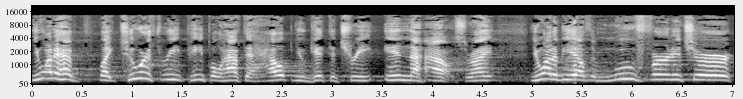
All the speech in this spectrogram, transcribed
you want to have like two or three people have to help you get the tree in the house, right? You want to be able to move furniture,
